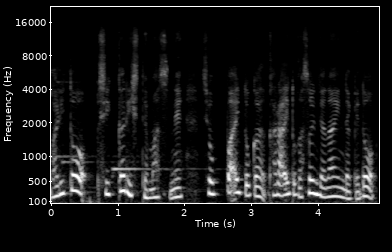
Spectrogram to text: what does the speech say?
割としっかりしてますね。しょっぱいとか辛いとかそういうんじゃないんだけど、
